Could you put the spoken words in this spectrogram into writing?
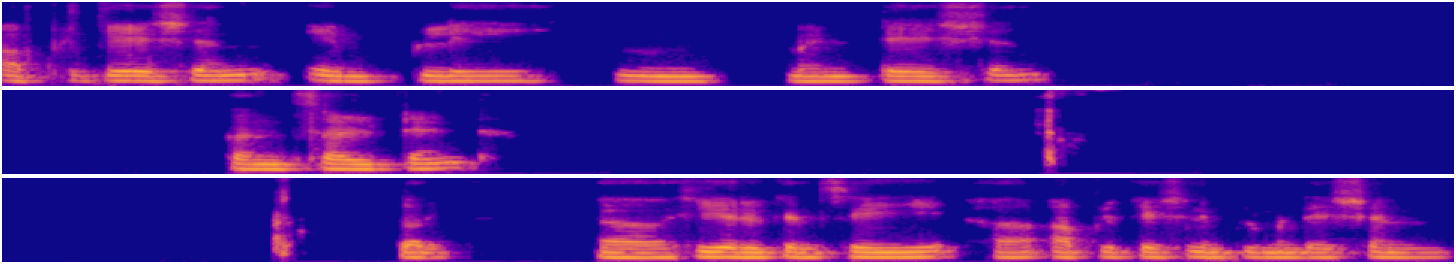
application implementation, consultant, sorry. Uh, here you can see uh, application implementation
